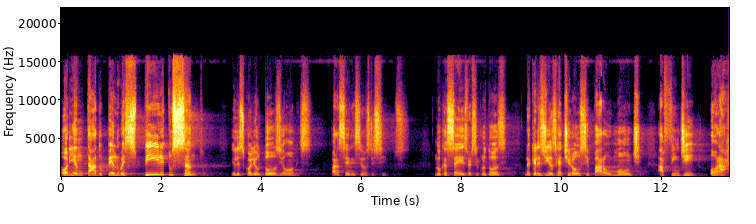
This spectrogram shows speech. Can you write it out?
orientado pelo Espírito Santo, ele escolheu doze homens para serem seus discípulos. Lucas 6, versículo 12. Naqueles dias retirou-se para o monte a fim de orar.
